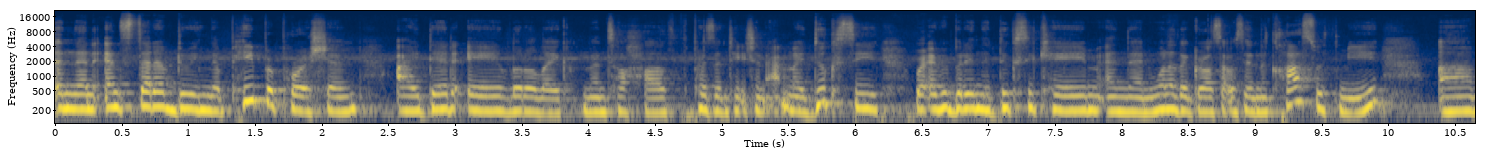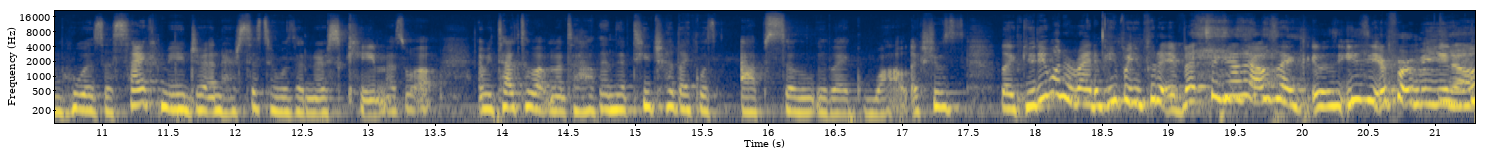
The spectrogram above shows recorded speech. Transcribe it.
And then instead of doing the paper portion, I did a little like mental health presentation at my Duxie, where everybody in the Duxie came, and then one of the girls that was in the class with me um, who was a psych major and her sister was a nurse came as well. And we talked about mental health and the teacher like was absolutely like wow. Like she was like you didn't want to write a paper you put an event together? I was like it was easier for me you know?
